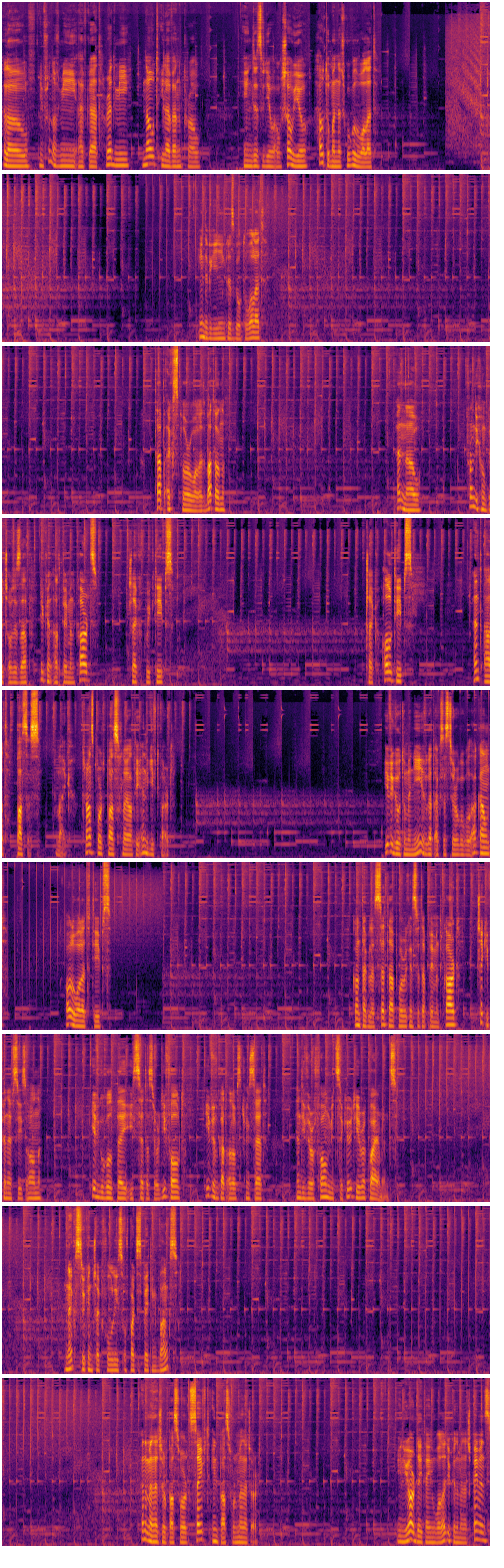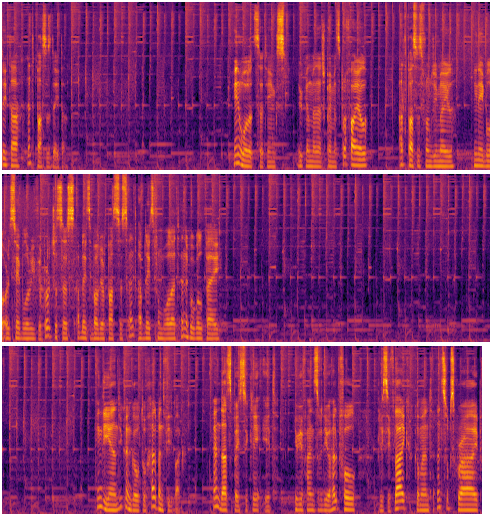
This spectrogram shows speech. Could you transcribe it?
Hello, in front of me I've got Redmi Note 11 Pro. In this video I'll show you how to manage Google Wallet. In the beginning let's go to Wallet. Tap Explore Wallet button. And now from the homepage of this app, you can add payment cards, check quick tips, check all tips, and add passes like transport pass, loyalty, and gift card. If you go to menu, you've got access to your Google account, all wallet tips, contactless setup where you can set up payment card, check if NFC is on, if Google Pay is set as your default, if you've got a lock screen set, and if your phone meets security requirements. Next, you can check full list of participating banks. And manage your password saved in Password Manager. In your data in wallet you can manage payments data and passes data. In wallet settings you can manage payments profile, add passes from Gmail, enable or disable review purchases, updates about your passes and updates from wallet and Google Pay. In the end you can go to help and feedback. And that's basically it. If you find this video helpful, Please leave like, comment and subscribe.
